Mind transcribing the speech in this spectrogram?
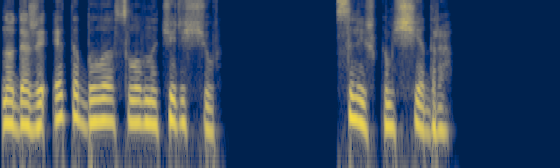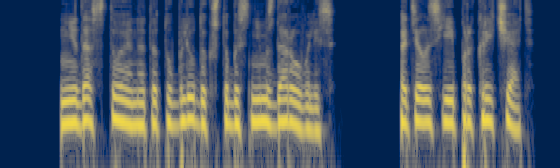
Но даже это было словно чересчур. Слишком щедро. Недостоин этот ублюдок, чтобы с ним здоровались. Хотелось ей прокричать.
